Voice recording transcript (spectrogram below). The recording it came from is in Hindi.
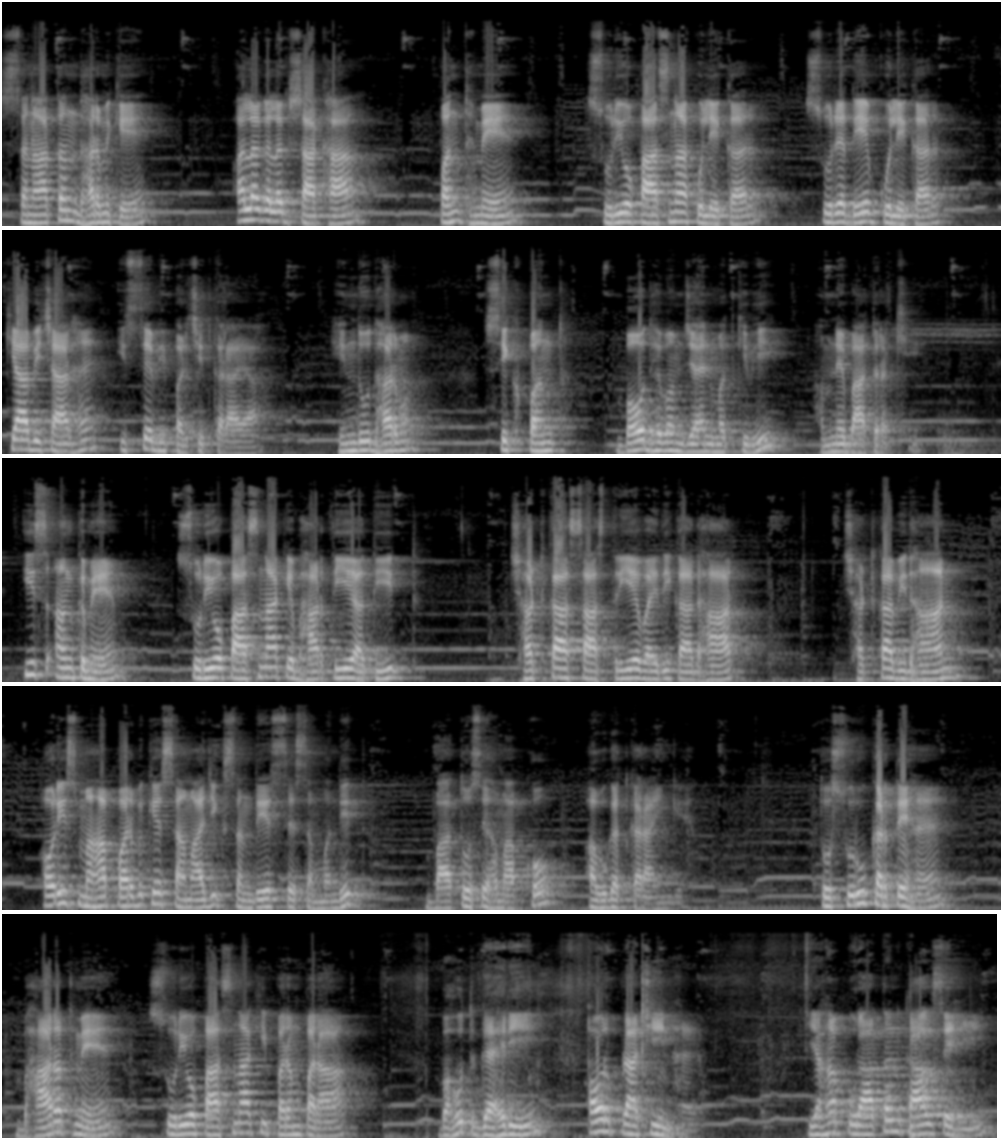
सनातन धर्म के अलग अलग शाखा पंथ में सूर्योपासना को लेकर, सूर्यदेव को लेकर क्या विचार हैं, इससे भी परिचित कराया। हिंदू धर्म, सिख पंथ, बौद्ध एवं जैन मत की भी हमने बात रखी। इस अंक में सूर्योपासना के भारतीय अतीत, छठ का शास्त्रीय वैदिक आधार, छठ का विधान और इस महापर्व के सामाजिक संदेश से संबंधित बातों से हम आपको अवगत कराएँगे। तो शुरू करते हैं। भारत में सूर्योपासना की परंपरा बहुत गहरी और प्राचीन है। यहाँ पुरातन काल से ही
